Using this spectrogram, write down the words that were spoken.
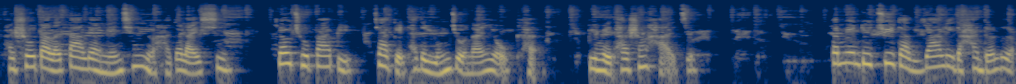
还收到了大量年轻女孩的来信，要求芭比嫁给他的永久男友肯，并为他生孩子。但面对巨大的压力的汉德勒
